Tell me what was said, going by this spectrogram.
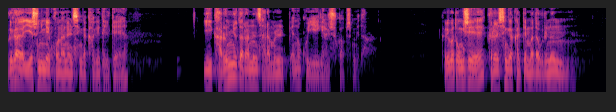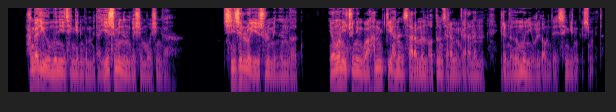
우리가 예수님의 고난을 생각하게 될 때 이 가룟 유다라는 사람을 빼놓고 얘기할 수가 없습니다. 그리고 동시에 그를 생각할 때마다 우리는 한 가지 의문이 생기는 겁니다. 예수 믿는 것이 무엇인가? 진실로 예수를 믿는 것, 영원히 주님과 함께하는 사람은 어떤 사람인가라는 이런 의문이 우리 가운데 생기는 것입니다.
